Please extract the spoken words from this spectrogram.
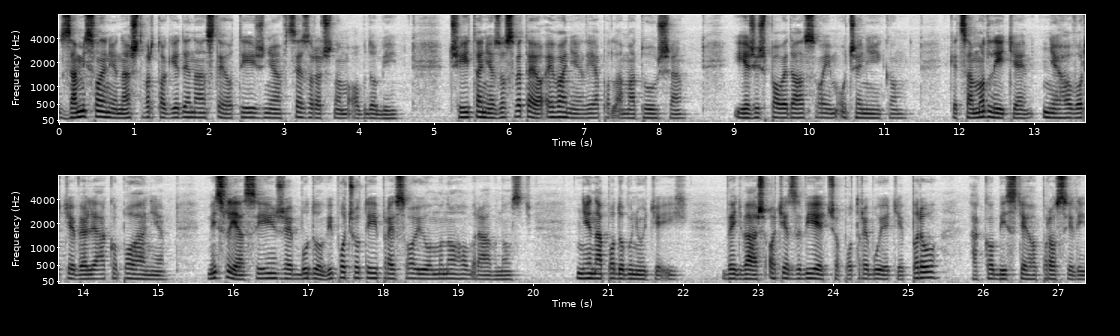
Zamyslenie na štvrtok 11. týždňa v cezročnom období. Čítanie zo svätého Evanielia podľa Matúša. Ježiš povedal svojim učeníkom, keď sa modlíte, nehovorte veľa ako pohania. Myslia si, že budú vypočutí pre svoju mnohovrávnosť. Nenapodobňujte ich, veď váš Otec vie, čo potrebujete prv, ako by ste ho prosili.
